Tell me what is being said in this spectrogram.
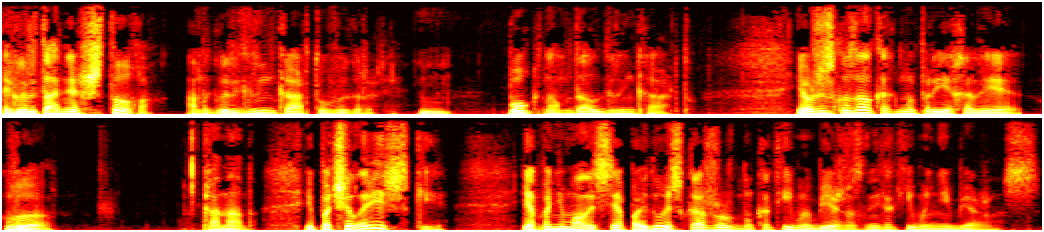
Я говорю, Таня, что? Она говорит, грин-карту выиграли. Бог нам дал грин-карту. Я уже сказал, как мы приехали в Канаду. И по-человечески я понимал, если я пойду и скажу, ну какие мы беженцы, никакие мы не беженцы.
